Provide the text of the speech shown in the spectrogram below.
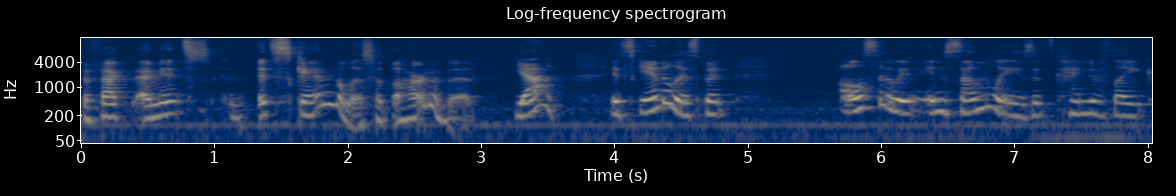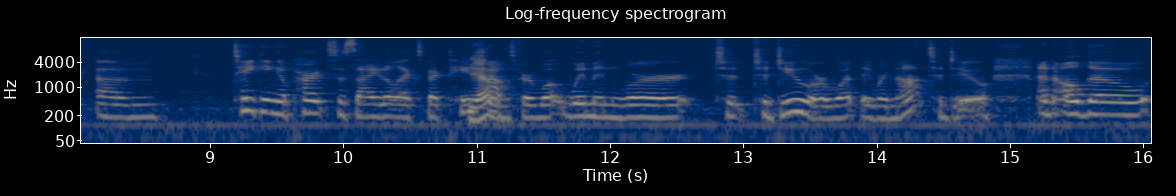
The fact, I mean, it's it's scandalous at the heart of it. Yeah, it's scandalous, but also in, in some ways, it's kind of like um, taking apart societal expectations Yeah. for what women were to, to do or what they were not to do. And although,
